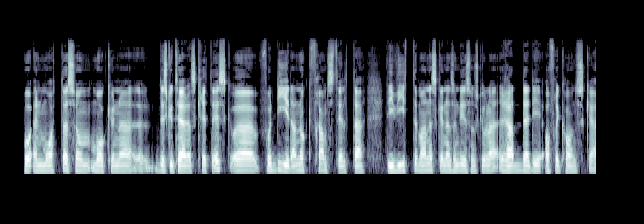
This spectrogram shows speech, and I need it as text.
på en måte som må kunne diskuteres kritisk, eh, fordi den nok fremstilte de hvite menneskene som de som skulle redde de afrikanske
